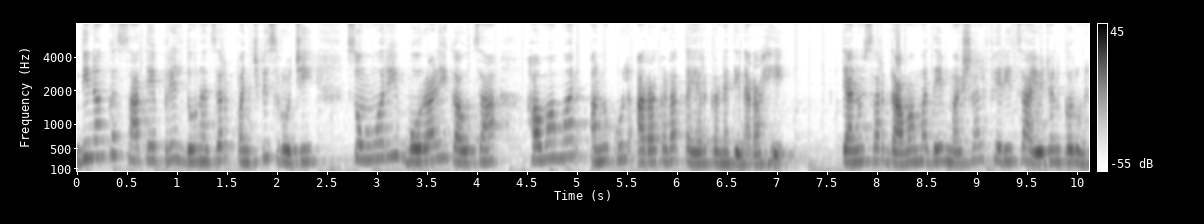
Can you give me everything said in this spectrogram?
दिनांक सात एप्रिल दोन हजार पंचवीस रोजी सोमवारी बोराळे गावचा हवामान अनुकूल आराखडा तयार करण्यात येणार आहे. त्यानुसार गावामध्ये मशाल फेरीचं आयोजन करून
